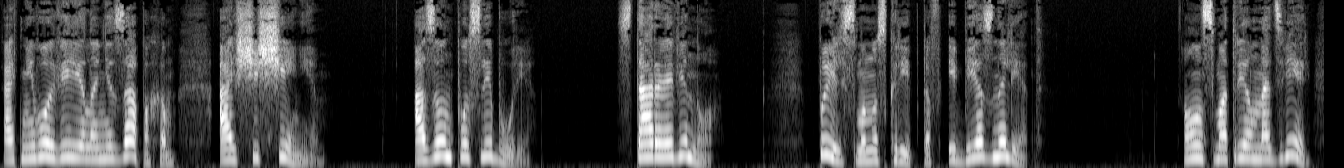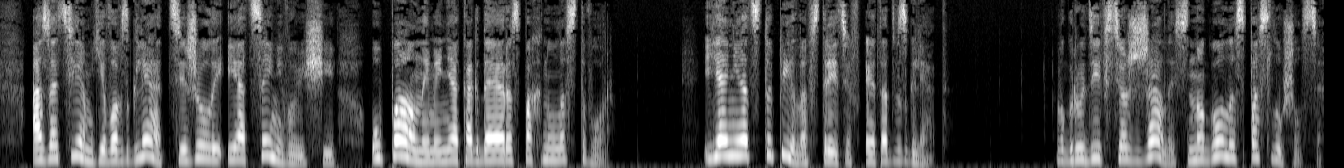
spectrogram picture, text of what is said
От него веяло не запахом, а ощущением. Озон после бури. Старое вино — пыль с манускриптов и бездна лет. Он смотрел на дверь, а затем его взгляд, тяжелый и оценивающий, упал на меня, когда я распахнула створ. Я не отступила, встретив этот взгляд. В груди все сжалось, но голос послушался.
